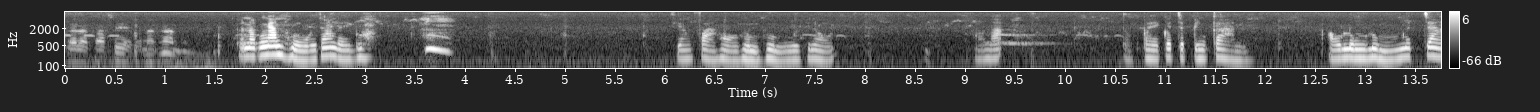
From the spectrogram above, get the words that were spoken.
ได้ละคาเฟ่พนักงานพนักงานหูไปทั้งไหนดูเสียงฝาห้องหึมหึมอยู่พี่น้องเอาละต่อไปก็จะเป็นการ เอาลงหลุมนะจ๊ะ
